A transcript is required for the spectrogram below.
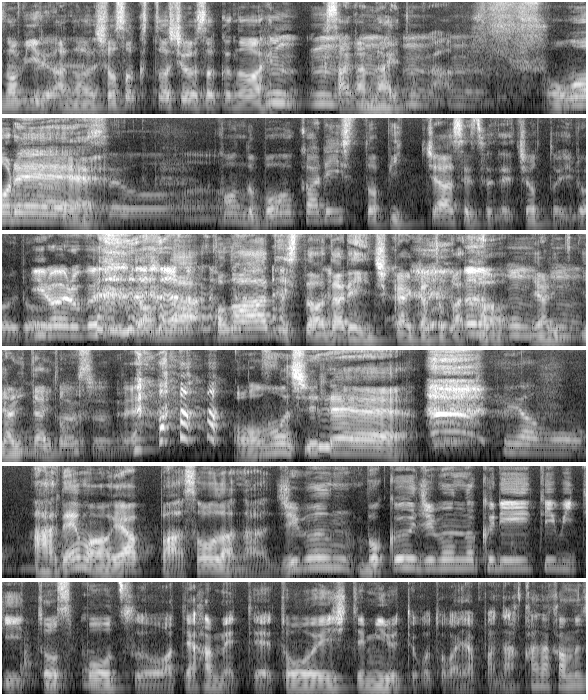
伸びる。あの初速と終速の差がないとか。おもれですよ今度ボーカリストピッチャー説でちょっといろいろいろいろ分。いろんなこのアーティストは誰に近いかとかのうんうんうん。やりやりたいかもしれないそうです面白い。よねいやもあでもやっぱそうだな。自分僕自分のクリエイティビティとスポーツを当てはめて投影してみるってことがやっぱなかなか難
